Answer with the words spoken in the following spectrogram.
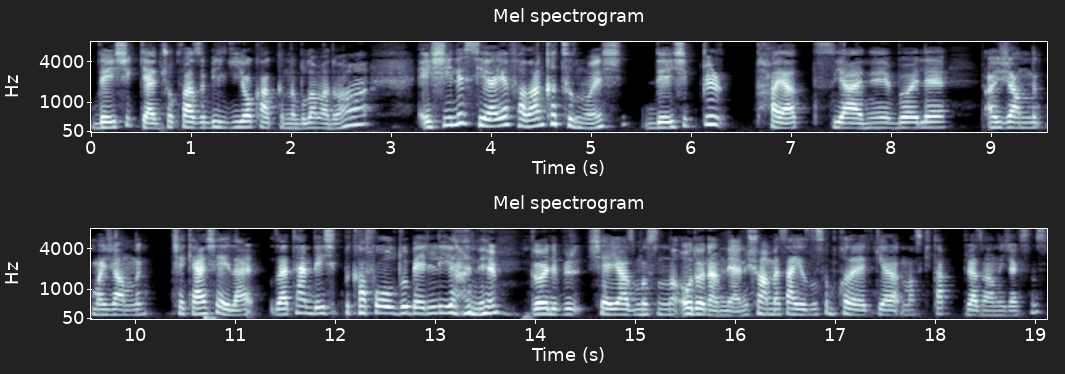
değişik yani çok fazla bilgi yok hakkında bulamadım ama eşiyle CIA'ya falan katılmış. Değişik bir hayat yani böyle ajanlık majanlık çeken şeyler. Zaten değişik bir kafa olduğu belli yani. Böyle bir şey yazmasından o dönemde yani. Şu an mesela yazılsa bu kadar etki yaratmaz kitap. Biraz anlayacaksınız.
